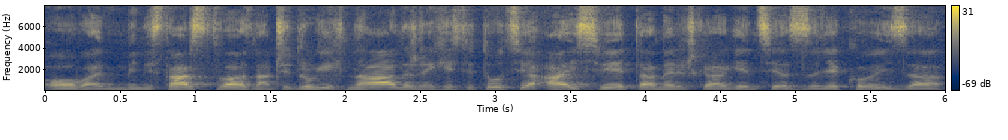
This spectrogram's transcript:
ovaj, ministarstva, znači drugih nadležnih institucija, a i svijeta, Američka agencija za ljekove i za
